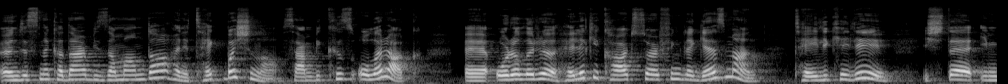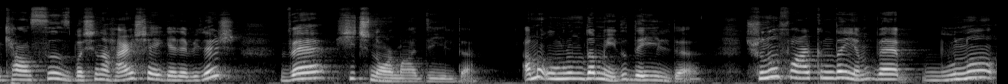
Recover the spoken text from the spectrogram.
Öncesine kadar bir zamanda hani tek başına sen bir kız olarak e, oraları hele ki couchsurfingle gezmen tehlikeli, işte imkansız, başına her şey gelebilir ve hiç normal değildi. Ama umurumda mıydı? Değildi. Şunun farkındayım ve bunu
